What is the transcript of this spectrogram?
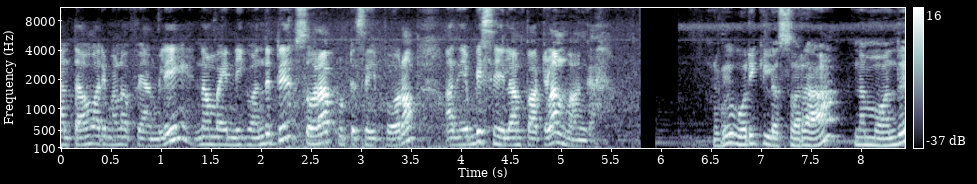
ஹலோ ஃபேமிலி நம்ம இன்றைக்கி வந்துட்டு சொரா புட்டு செய்ய போகிறோம் அது எப்படி செய்யலாம்னு பார்க்கலாம் வாங்க. இது ஒரு கிலோ சொரா நம்ம வந்து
